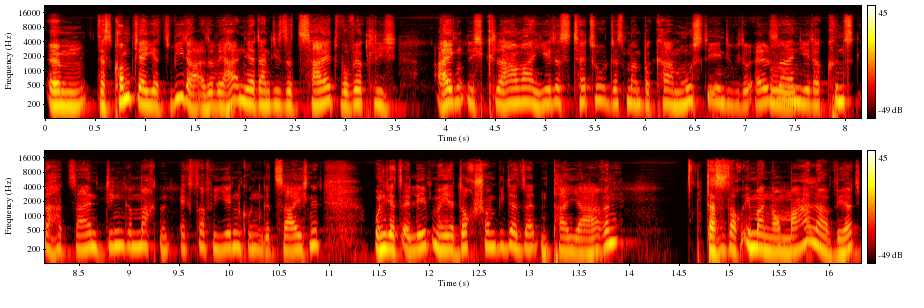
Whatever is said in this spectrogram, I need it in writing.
Ähm, das kommt ja jetzt wieder. Also wir hatten ja dann diese Zeit, wo wirklich eigentlich klar war, jedes Tattoo, das man bekam, musste individuell sein. Mhm. Jeder Künstler hat sein Ding gemacht und extra für jeden Kunden gezeichnet. Und jetzt erleben wir ja doch schon wieder seit ein paar Jahren, dass es auch immer normaler wird,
